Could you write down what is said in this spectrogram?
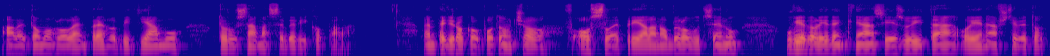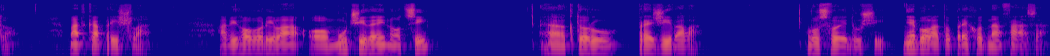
ale to mohlo len prehlbiť jamu, ktorú sama sebe vykopala. len 5 rokov potom, čo v Osle prijala Nobelovú cenu, uviedol jeden kňaz jezuita o jej návšteve toto. Matka prišla, aby hovorila o mučivej noci, e, ktorú prežívala vo svojej duši. Nebola to prechodná fáza.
